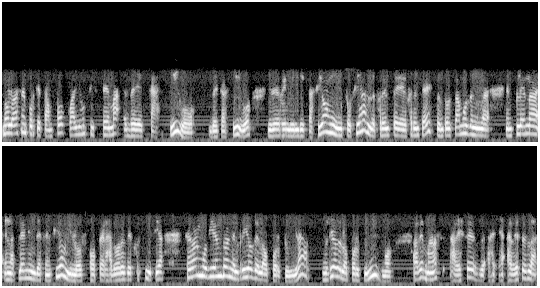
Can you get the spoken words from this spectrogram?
No lo hacen porque tampoco hay un sistema de castigo de castigo y de reivindicación social frente frente a esto. Entonces estamos en la en plena en la plena indefensión y los operadores de justicia se van moviendo en el río de la oportunidad el río del oportunismo además a veces a veces la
